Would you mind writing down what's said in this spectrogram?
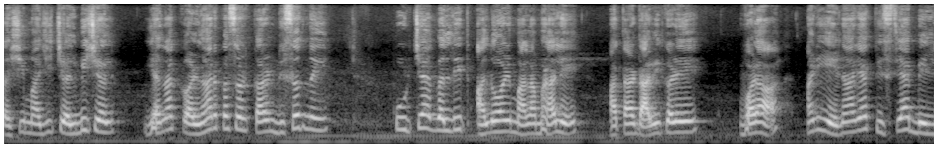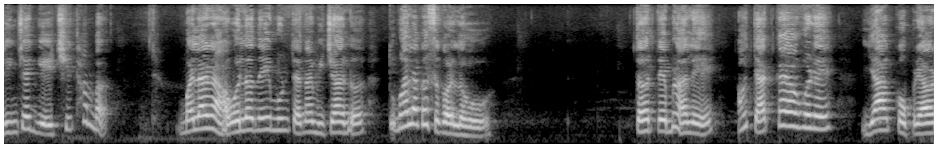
तशी माझी चलबिचल. यांना कळणार कसं? कारण दिसत नाही. पुढच्या गल्लीत आलो आणि मला म्हणाले आता डावीकडे वळा आणि येणाऱ्या तिसऱ्या बिल्डिंगच्या गेटशी थांबा. मला राहवलं नाही म्हणून त्यांना विचारलं तुम्हाला कसं कळलं हो? तर ते म्हणाले अहो त्यात काय अवघड आहे? या कोपऱ्यावर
